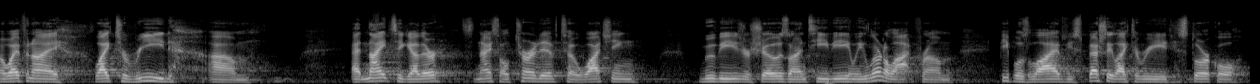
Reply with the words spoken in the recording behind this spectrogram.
My wife and I like to read um, at night together. It's a nice alternative to watching movies or shows on TV, and we learn a lot from people's lives. We especially like to read historical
